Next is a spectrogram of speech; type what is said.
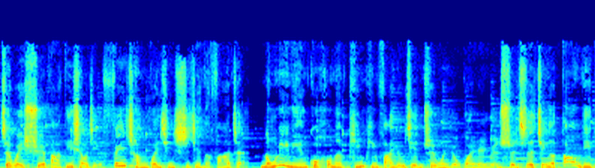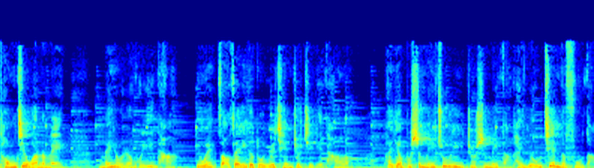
这位学霸 D 小姐非常关心事件的发展。农历年过后呢，频频发邮件追问有关人员损失的金额到底统计完了没？没有人回应她，因为早在一个多月前就寄给她了。她要不是没注意，就是没打开邮件的副档。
